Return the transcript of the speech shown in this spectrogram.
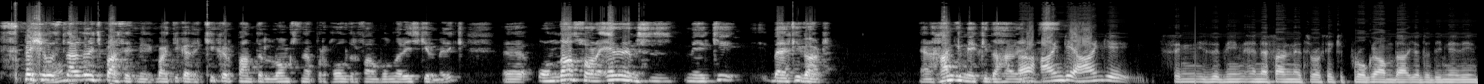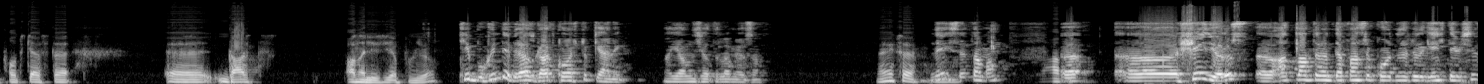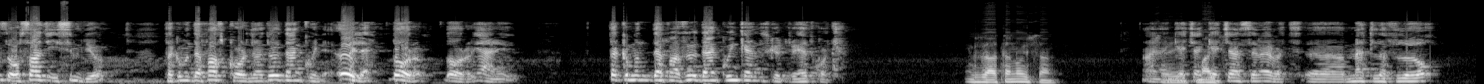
specialistlerden hiç bahsetmedik. Bak dikkat et. Kicker, punter, long snapper, holder falan bunlara hiç girmedik. E, ondan sonra en önemlisi mevki belki guard. Yani hangi mevki daha önemli? Ha, hangi hangi senin izlediğin NFL Network'teki programda ya da dinlediğin podcast'te e, guard analizi yapılıyor? Ki bugün de biraz guard konuştuk yani. Yanlış hatırlamıyorsam. Neyse. Neyse tamam. Ee, şey diyoruz. e, Atlanta'nın defansif koordinatörü genç demiştiniz de o sadece isim diyor. Takımın defans koordinatörü Dan Quinn. Öyle. Doğru. Doğru. Yani takımın defansını Dan Quinn kendisi götürüyor. Head coach. zaten o yüzden. Aynen. Şey, geçen Mike- geçen sene evet. E, Matt LaFleur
